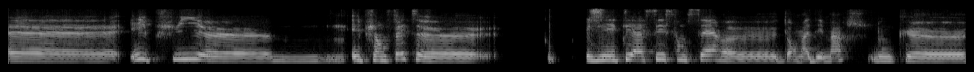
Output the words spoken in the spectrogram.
Et puis et puis en fait j'ai été assez sincère euh, dans ma démarche. Donc, euh,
